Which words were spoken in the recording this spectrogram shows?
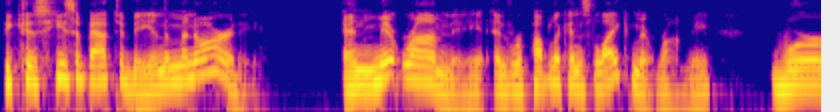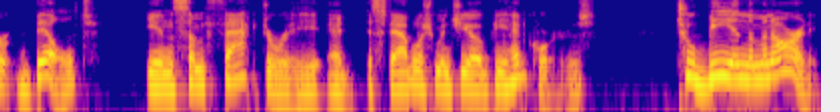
Because he's about to be in the minority. And Mitt Romney and Republicans like Mitt Romney were built in some factory at establishment GOP headquarters to be in the minority.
